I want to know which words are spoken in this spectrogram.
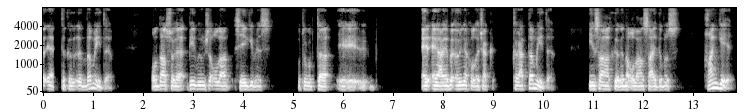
Evet, tıkırında mıydı? Ondan sonra birbirimize olan sevgimiz oturup da e, el, el aleme örnek olacak kıratta mıydı? İnsan haklarına olan saygımız hangi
